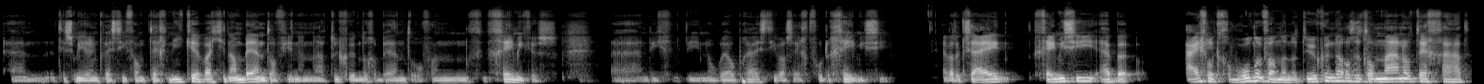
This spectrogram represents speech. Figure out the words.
en het is meer een kwestie van technieken wat je dan bent. Of je een natuurkundige bent of een chemicus. Die, die Nobelprijs die was echt voor de chemici. En wat ik zei, chemici hebben eigenlijk gewonnen van de natuurkunde als het om nanotech gaat.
